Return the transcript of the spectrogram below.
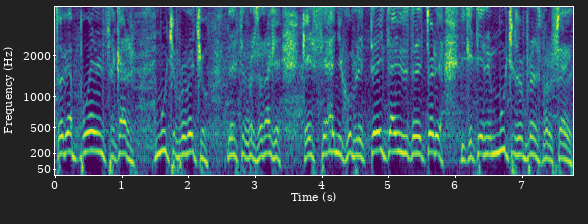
todavía pueden sacar mucho provecho de este personaje que este año cumple 30 años de trayectoria y que tiene muchas sorpresas para ustedes.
